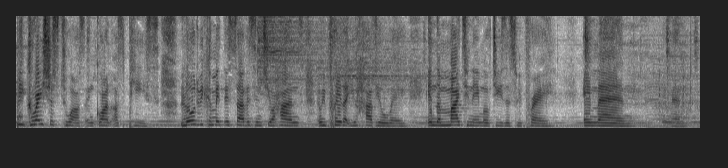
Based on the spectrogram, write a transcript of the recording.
Be gracious to us and grant us peace. Lord, we commit this service into your hands and we pray that you have your way. In the mighty name of Jesus, we pray. Amen. Amen.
